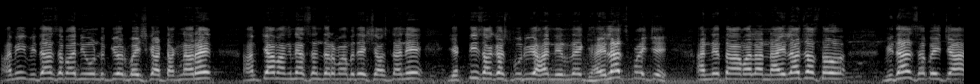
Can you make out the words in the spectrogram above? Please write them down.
आम्ही विधानसभा निवडणुकीवर बहिष्कार टाकणार आहेत. आमच्या मागण्या संदर्भामध्ये शासनाने एकतीस ऑगस्टपूर्वी हा निर्णय घ्यायलाच पाहिजे. अन्यथा आम्हाला नाईलाजास्तव विधानसभेच्या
